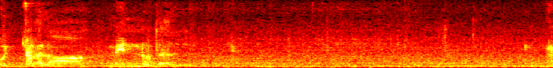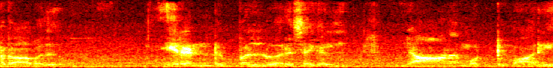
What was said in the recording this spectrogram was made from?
உஜ்வலா மின்னுதல். அதாவது இரண்டு பல்வரிசைகள் ஞான மொட்டு மாறி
